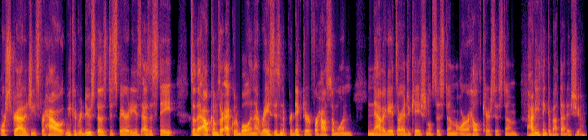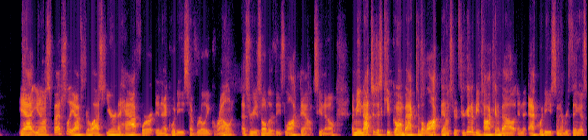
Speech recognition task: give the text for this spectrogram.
or strategies for how we could reduce those disparities as a state so that outcomes are equitable and that race isn't a predictor for how someone navigates our educational system or our healthcare system? How do you think about that issue? Yeah, you know, especially after the last year and a half where inequities have really grown as a result of these lockdowns, you know. I mean, not to just keep going back to the lockdowns, but if you're going to be talking about inequities and everything as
